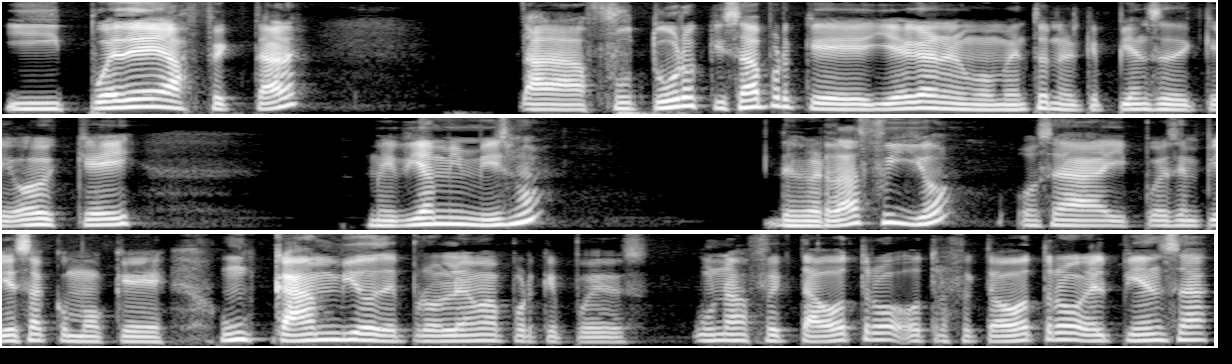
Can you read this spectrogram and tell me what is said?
Y puede afectar a futuro quizá porque llega en el momento en el que piense de que, ok, me vi a mí mismo. ¿De verdad fui yo? O sea, y pues empieza como que un cambio de problema porque pues uno afecta a otro, otro afecta a otro, él piensa,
